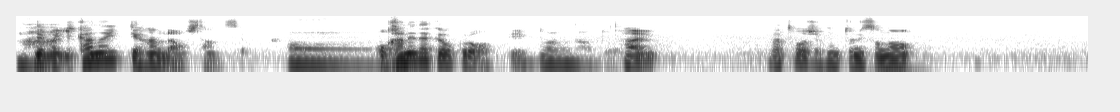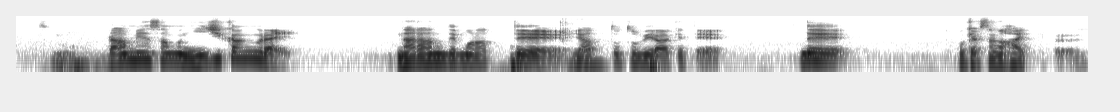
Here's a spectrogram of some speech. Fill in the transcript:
まあでも行かないっていう判断をしたんですよ。お金だけ送ろうっていう。はい。だから当時本当にその、そのラーメン屋さんも2時間ぐらい並んでもらって、やっと扉開けて、で、お客さんが入ってくる。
